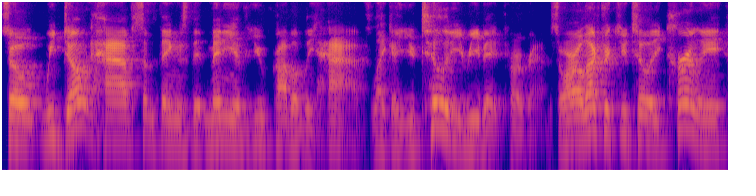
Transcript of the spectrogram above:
So we don't have some things that many of you probably have, like a utility rebate program. So our electric utility currently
